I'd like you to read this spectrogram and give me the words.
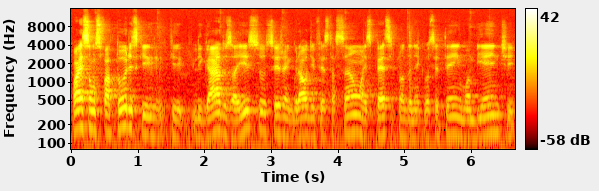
quais são os fatores que, que ligados a isso, seja em grau de infestação, a espécie de planta daninha que você tem, o ambiente,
